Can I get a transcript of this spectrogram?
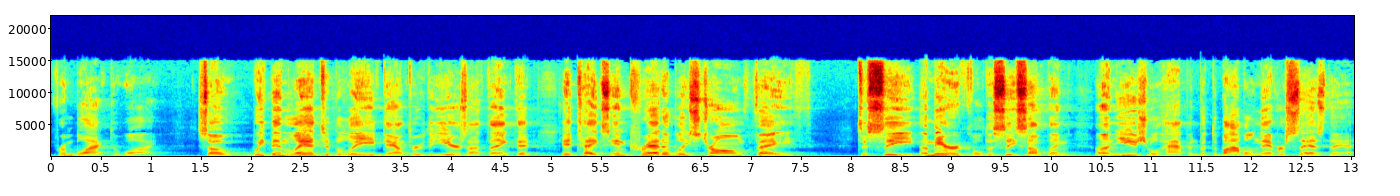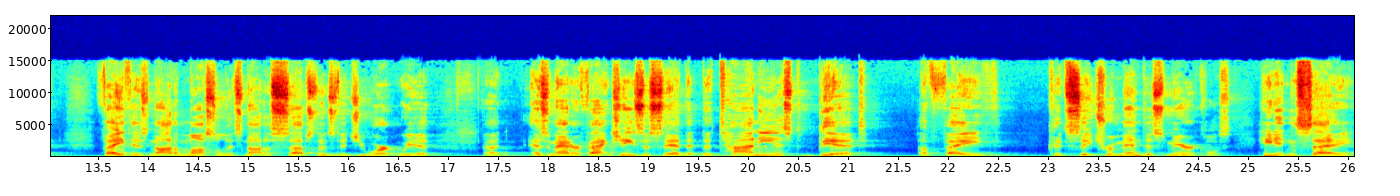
from black to white. So we've been led to believe down through the years, I think, that it takes incredibly strong faith to see a miracle, to see something unusual happen. But the Bible never says that. Faith is not a muscle, it's not a substance that you work with. Uh, as a matter of fact, Jesus said that the tiniest bit of faith could see tremendous miracles. He didn't say,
